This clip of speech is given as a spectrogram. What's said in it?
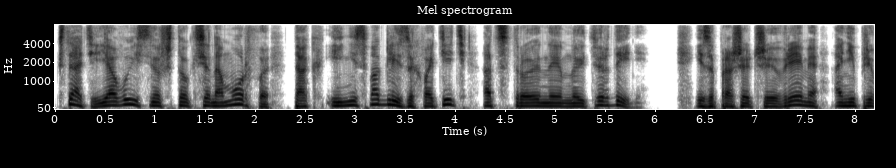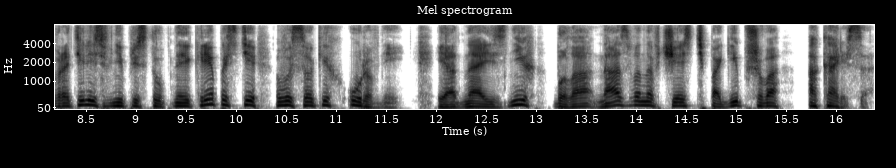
Кстати, я выяснил, что ксеноморфы так и не смогли захватить отстроенные мной твердыни и за прошедшее время они превратились в неприступные крепости высоких уровней, и одна из них была названа в честь погибшего Акариса.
